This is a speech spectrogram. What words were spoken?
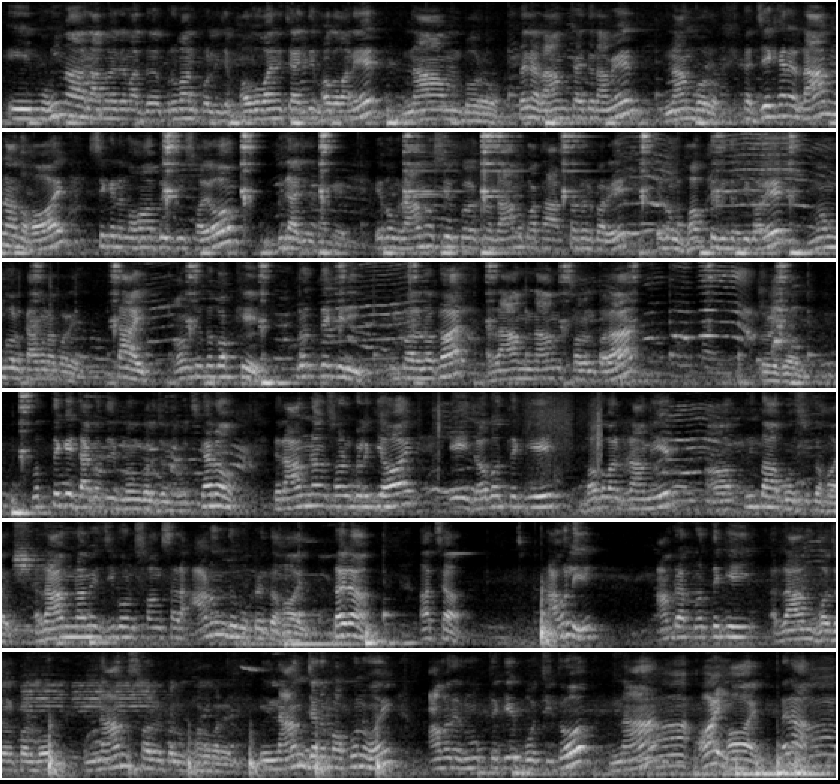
এই মহিমা রামায়ণের মাধ্যমে প্রমাণ করলেন যে ভগবানের চাইতে ভগবানের নাম বড়। তাই না? রাম চাইতে রামের নাম বড়। যেখানে রাম নাম হয়, সেখানে মহাবীরজি স্বয়ং বিরাজিত থাকে। এবং রামও সে রাম কথা আস্বাদন করে এবং ভক্তবৃন্দ কি করে? মঙ্গল কামনা করে। তাই অন্তত পক্ষে প্রত্যেকেরই কি করা দরকার? রাম নাম স্মরণ করা প্রয়োজন। প্রত্যেকে জাগতিক মঙ্গলের জন্য বলছে কেন? রাম নাম স্মরণ করলে কি হয়? এই জগৎ থেকে ভগবান রামের কৃপা বর্ষিত হয়। রাম নামে জীবন সংসার আনন্দ মুখরিত হয়। তাই না? আচ্ছা তাহলে আমরা প্রত্যেকেই রাম ভজন করব নাম স্মরণ করব ভগবানের। এই নাম যেন কখনোই আমাদের মুখ থেকে বঞ্চিত না হয়। তাই না?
